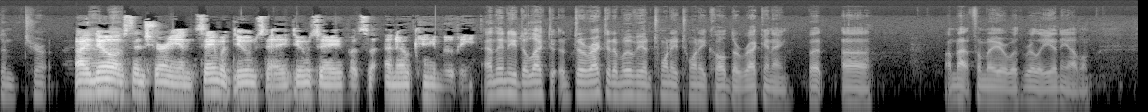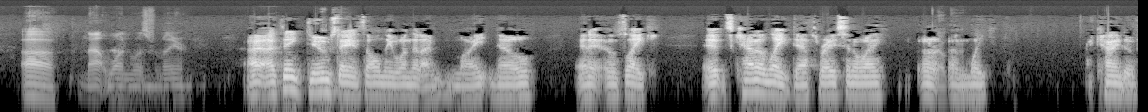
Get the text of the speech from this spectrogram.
Centur- I know of Centurion. Same with Doomsday. Doomsday was an okay movie. and then he directed directed a movie in 2020 called The Reckoning, but uh, I'm not familiar with really any of them. Uh, Not one was familiar. I, I think Doomsday is the only one that I might know, and it was like it's kind of like Death Race in a way, or okay, um, like kind of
